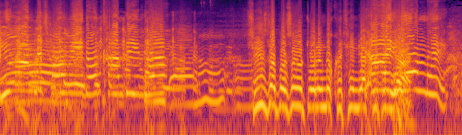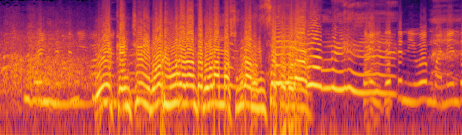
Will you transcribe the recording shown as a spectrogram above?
You only told me don't come to India. No she is the person told ಇಂದ quit India quit Yeah, you India only. ಏ ಕೆಂಚಿ ನೋಡಿ ಇವ್ರ ಅಂತ ನೋಡಮ್ಮ ಸುಮ್ಮನೆ ಅವ್ನು ಹಿಂಸೆ ಕೊಡಬೇಡ ಇದಕ್ಕೆ ನೀವಾಗ ಮನೆಯಿಂದ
